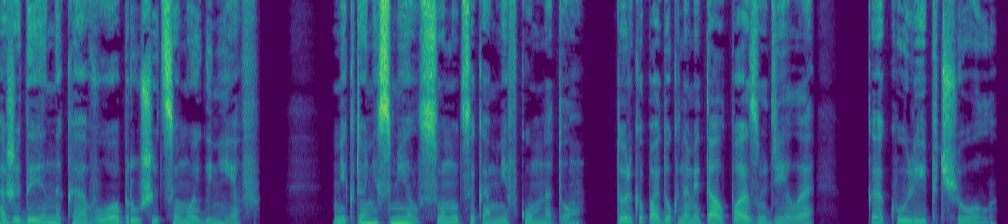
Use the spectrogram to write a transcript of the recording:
ожидая, на кого обрушится мой гнев. Никто не смел сунуться ко мне в комнату. Только под окнами толпа зудела, как улей пчел.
